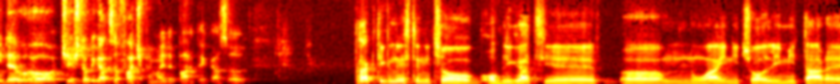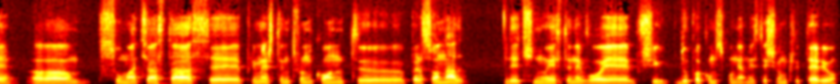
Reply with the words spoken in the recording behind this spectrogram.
5.000 de euro, ce ești obligat să faci pe mai departe ca să Practic nu este nicio obligație, um, nu ai nicio limitare. Um, suma aceasta se primește într-un cont uh, personal, deci nu este nevoie și, după cum spuneam, este și un criteriu,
